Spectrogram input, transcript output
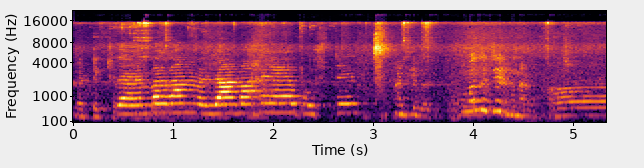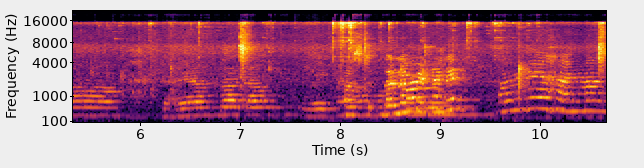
గట్టిగా చెప్పు. त्र्यंबकं यजामहे पुष्टि అట్లా కాదు. ముందు తిరుగున్నాను त्र्यंबकं ఫస్ట్ దండం పెట్టండి mummy Hanuman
